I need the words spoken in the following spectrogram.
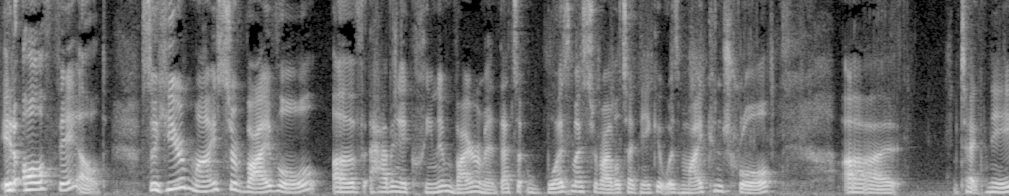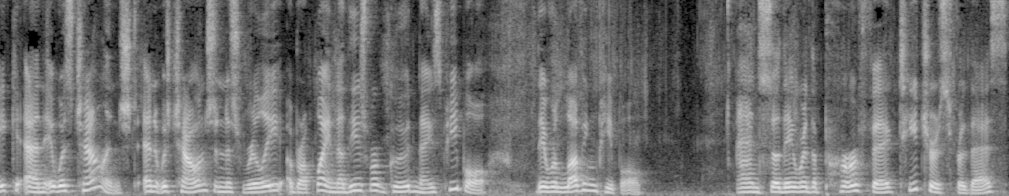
it all failed. So here my survival of having a clean environment, that's was my survival technique. It was my control uh, technique and it was challenged and it was challenged in this really abrupt way. Now these were good, nice people. They were loving people. And so they were the perfect teachers for this.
